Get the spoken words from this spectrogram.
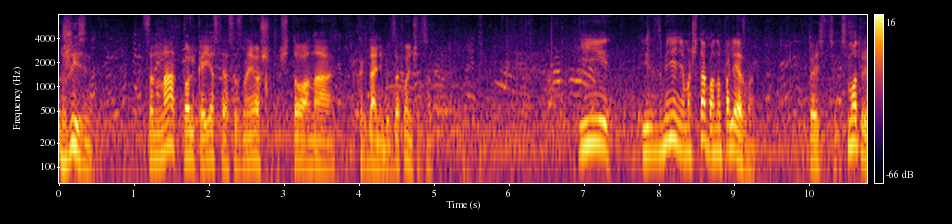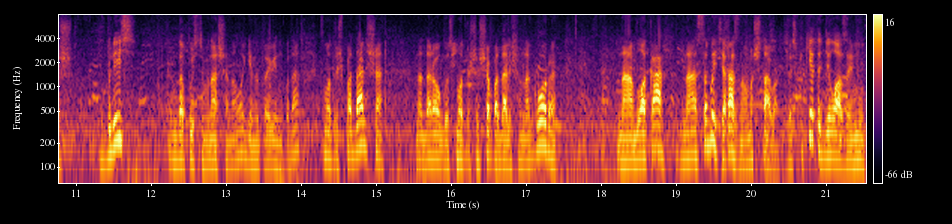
жизнь ценна только если осознаешь, что она когда-нибудь закончится. И изменение масштаба, оно полезно. То есть смотришь вблизь, допустим, в нашей аналогии на травинку, да, смотришь подальше на дорогу, смотришь еще подальше на горы, на облака, на события разного масштаба. То есть какие-то дела займут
